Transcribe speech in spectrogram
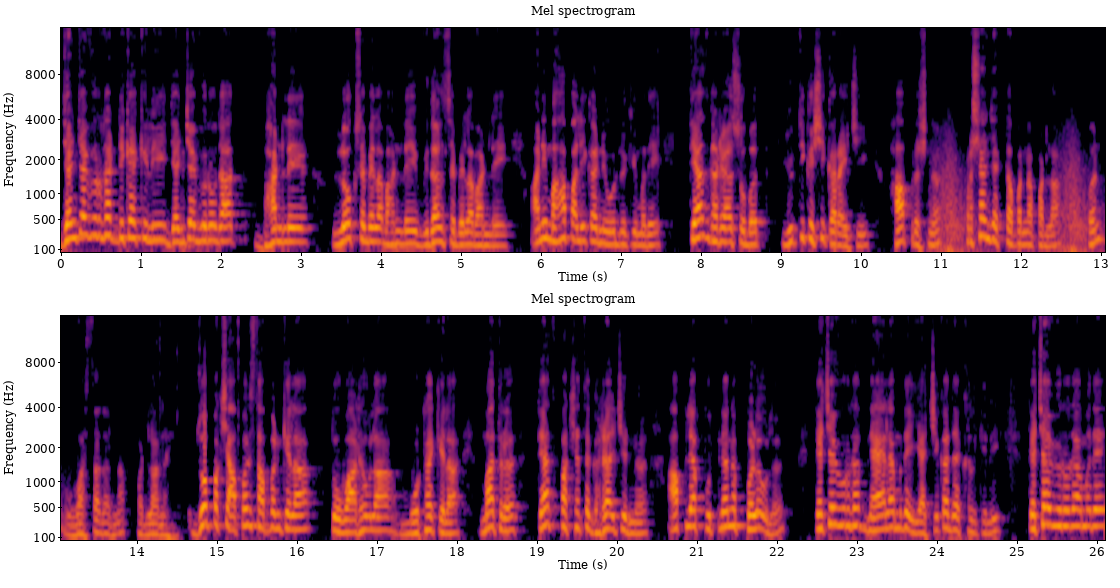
ज्यांच्या विरोधात टीका केली ज्यांच्या विरोधात भांडले लोकसभेला भांडले विधानसभेला भांडले आणि महापालिका निवडणुकीमध्ये त्याच घड्याळासोबत युती कशी करायची हा प्रश्न प्रशांत जगतापांना पडला पण वस्तादांना पडला नाही. जो पक्ष आपण स्थापन केला तो वाढवला मोठा केला. मात्र त्याच पक्षाचं घड्याळ चिन्ह आपल्या पुतण्यानं पळवलं त्याच्या विरोधात न्यायालयामध्ये याचिका दाखल केली त्याच्या विरोधामध्ये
